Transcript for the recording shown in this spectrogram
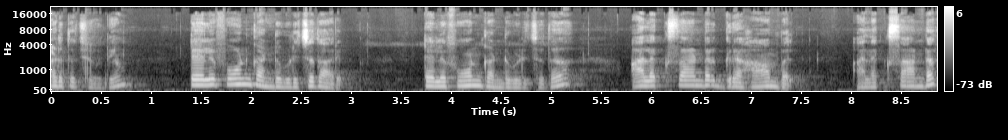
അടുത്ത ചോദ്യം. ടെലിഫോൺ കണ്ടുപിടിച്ചത് ആര്? ടെലിഫോൺ കണ്ടുപിടിച്ചത് Alexander Graham Bell Alexander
